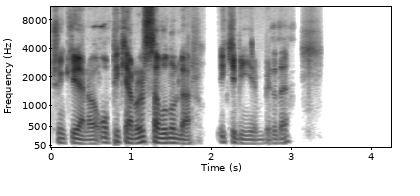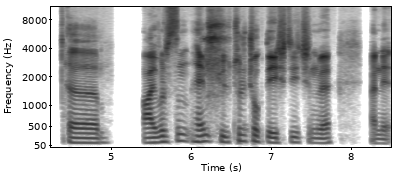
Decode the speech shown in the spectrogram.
Çünkü yani o pick and roll savunurlar 2021'de. Ee, Iverson hem kültürü çok değiştiği için ve hani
